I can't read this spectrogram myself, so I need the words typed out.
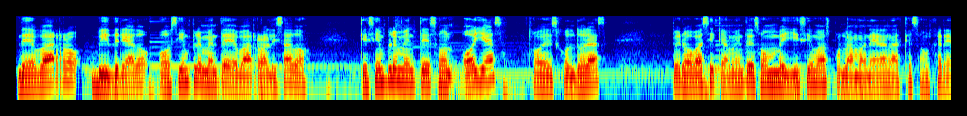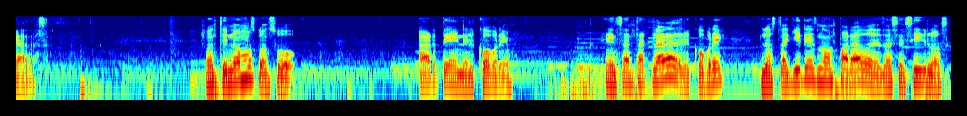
de barro vidriado o simplemente de barro alisado, que simplemente son ollas o esculturas, pero básicamente son bellísimas por la manera en la que son creadas. Continuamos con su arte en el cobre. En Santa Clara del Cobre, los talleres no han parado desde hace siglos.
